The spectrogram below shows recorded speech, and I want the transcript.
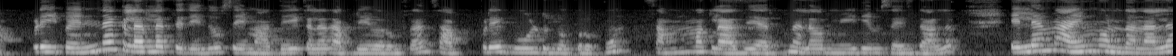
அப்படி இப்போ என்ன கலரில் தெரியுதோ சேம் அதே கலர் அப்படியே வரும் ஃப்ரெண்ட்ஸ் அப்படியே கோல்டு லுக் இருக்கும். செம்ம கிளாஸியாக இருக்கும் நல்ல ஒரு மீடியம் சைஸ் டாலர் எல்லாமே ஐம்போன் தான். நல்லா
